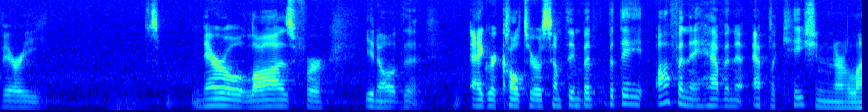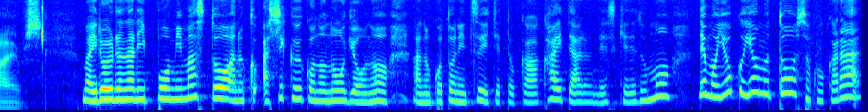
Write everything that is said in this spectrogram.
very s- narrow laws for, you know, the agriculture or something. But but they often they have an application in our lives. まあ、いろいろな立法を見ますとあの詳しくこの農業のあのことについてとか書いてあるんですけれどもでもよく読むとそこから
